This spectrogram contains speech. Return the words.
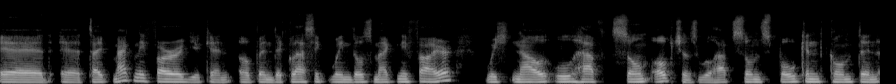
add uh, type magnifier, you can open the classic Windows magnifier, which now will have some options. We'll have some spoken content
